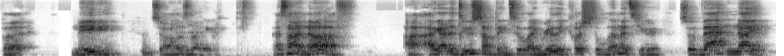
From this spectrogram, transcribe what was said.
but maybe. So I was like, that's not enough. I, I got to do something to like really push the limits here. So that night,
